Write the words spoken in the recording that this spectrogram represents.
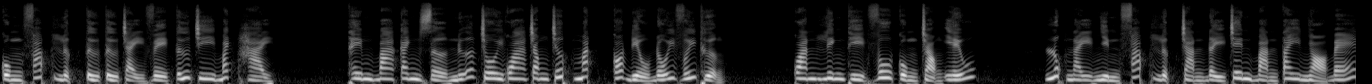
Cùng pháp lực từ từ chảy về tứ chi bách hài. Thêm ba canh giờ nữa trôi qua trong trước mắt có điều đối với thượng. Quan linh thì vô cùng trọng yếu. Lúc này nhìn pháp lực tràn đầy trên bàn tay nhỏ bé.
